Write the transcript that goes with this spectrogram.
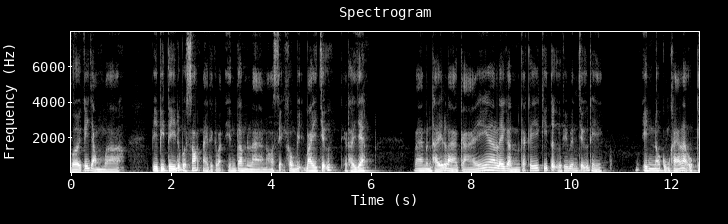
với cái dòng PPT double shot này thì các bạn yên tâm là nó sẽ không bị bay chữ theo thời gian. Và mình thấy là cái legend, các cái ký tự ở phía bên chữ thì in nó cũng khá là ok.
